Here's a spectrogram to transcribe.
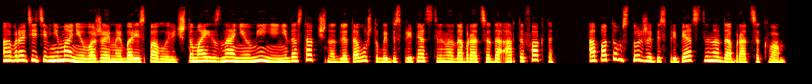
Обратите внимание, уважаемый Борис Павлович, что моих знаний и умений недостаточно для того, чтобы беспрепятственно добраться до артефакта, а потом столь же беспрепятственно добраться к вам.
